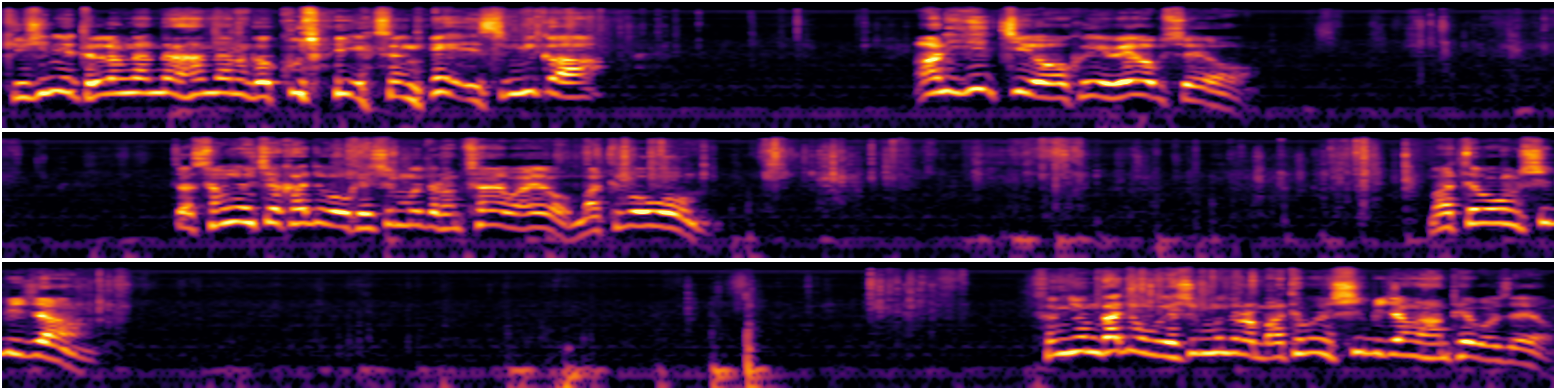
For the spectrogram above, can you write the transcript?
귀신이 들락난다 한다는 그 구절이 성경에 있습니까? 아니 있지요. 그게 왜 없어요? 자 성경책 가지고 계신 분들 한번 찾아봐요. 마태복음 마태복음 12장 성경 가지고 계신 분들은 마태복음 12장을 한번 펴보세요.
